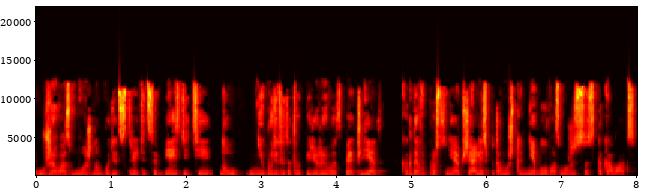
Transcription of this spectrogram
уже возможно будет встретиться без детей, но не будет вот этого перерыва в пять лет, когда вы просто не общались, потому что не было возможности состыковаться.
